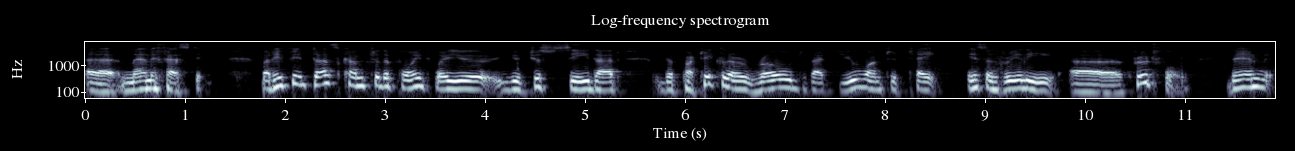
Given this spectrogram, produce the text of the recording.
uh, manifested. But if it does come to the point where you you just see that the particular road that you want to take isn't really uh, fruitful, then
